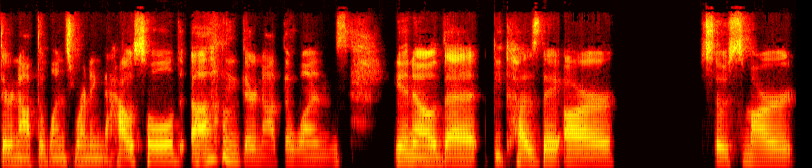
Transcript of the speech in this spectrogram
they're not the ones running the household? Um, they're not the ones, you know, that because they are so smart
